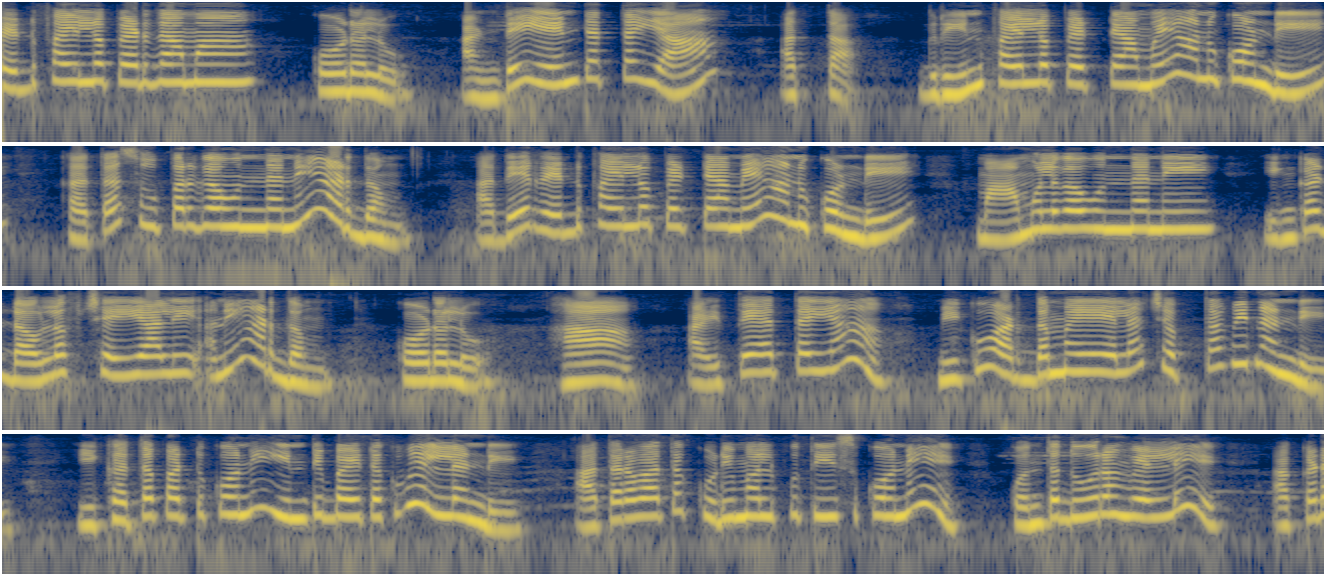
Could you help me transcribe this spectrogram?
రెడ్ ఫైల్లో పెడదామా? కోడలు అంటే ఏంటత్తయ్యా? అత్త గ్రీన్ ఫైల్లో పెట్టామే అనుకోండి కథ సూపర్గా ఉందని అర్థం. అదే రెడ్ ఫైల్లో పెట్టామే అనుకోండి మామూలుగా ఉందని ఇంకా డెవలప్ చెయ్యాలి అని అర్థం. కోడలు హా అయితే అత్తయ్య మీకు అర్థమయ్యేలా చెప్తా వినండి. ఈ కథ పట్టుకొని ఇంటి బయటకు వెళ్ళండి. ఆ తర్వాత కుడి మలుపు తీసుకొని కొంత దూరం వెళ్ళి అక్కడ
